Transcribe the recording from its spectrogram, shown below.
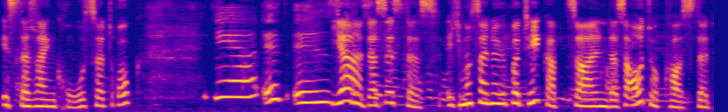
Ist das ein großer Druck? Ja, das ist es. Ich muss eine Hypothek abzahlen, das Auto kostet.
